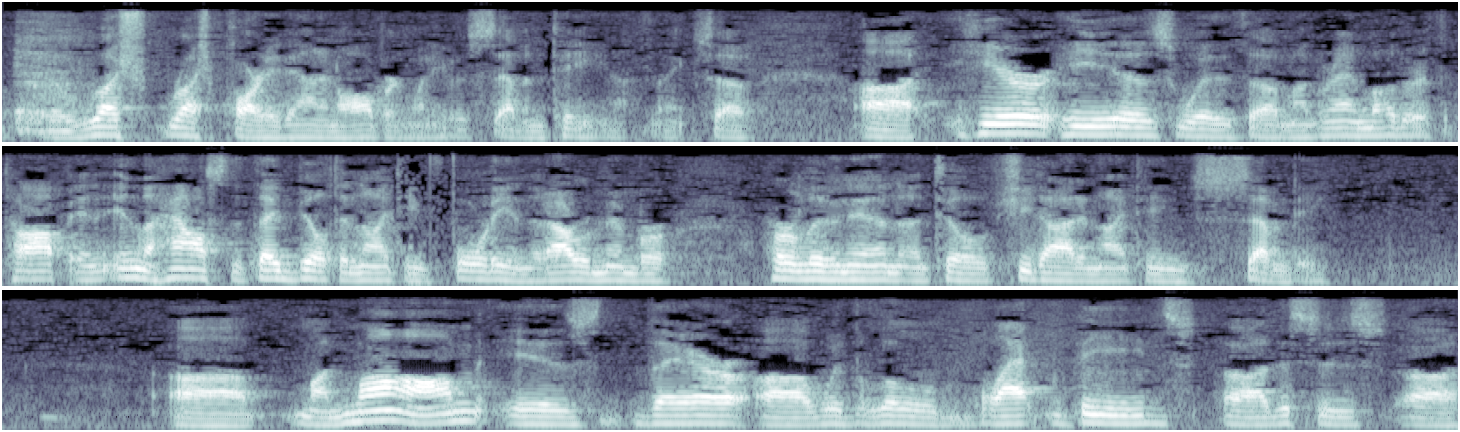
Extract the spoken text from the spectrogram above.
a, a, rush rush party down in Auburn when he was 17, I think. So uh, here he is with uh, my grandmother at the top, and in the house that they built in 1940 and that I remember her living in until she died in 1970. Uh, my mom is there uh, with the little black beads. Uh, this is uh,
